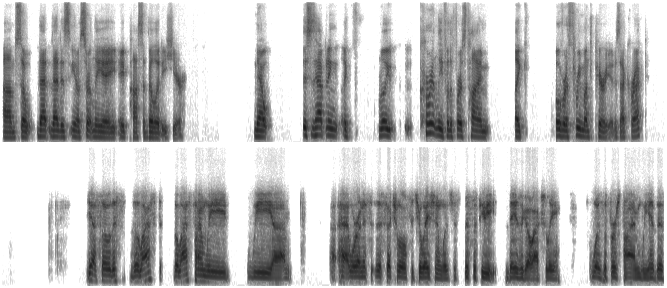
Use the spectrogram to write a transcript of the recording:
Um, so that that is you know certainly a, a possibility here. Now, this is happening like really currently for the first time, like over a three month period. Is that correct? Yeah. So this the last the last time we we um, had, were in a, a, sexual situation was just this a few days ago. Actually, was the first time we had this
